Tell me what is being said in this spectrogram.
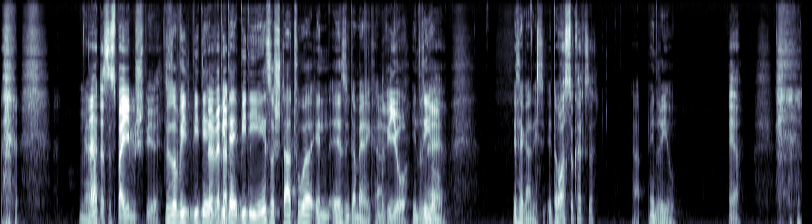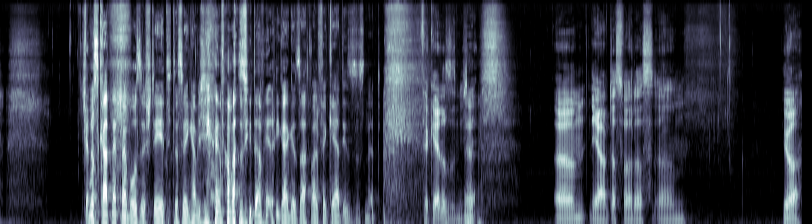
ja. Ne? Das ist bei jedem Spiel. so wie, wie, die, Ne, wie, der, wie die Jesus-Statue in äh, Südamerika. In Rio. In Rio. Äh, Ist ja gar nicht. wo Doch, hast du gerade gesagt? ja, in Rio. Ja. Ich genau. wusste gerade nicht mehr, wo sie steht. Deswegen habe ich einfach mal Südamerika gesagt, weil verkehrt ist es nicht. Verkehrt ist es nicht. Ja, ne? Ähm, ja das war das. Ähm, ja,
